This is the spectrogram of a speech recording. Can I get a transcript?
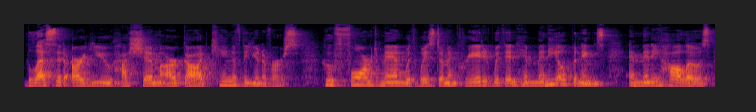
Blessed are you, Hashem, our God, King of the universe, who formed man with wisdom and created within him many openings and many hollows.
